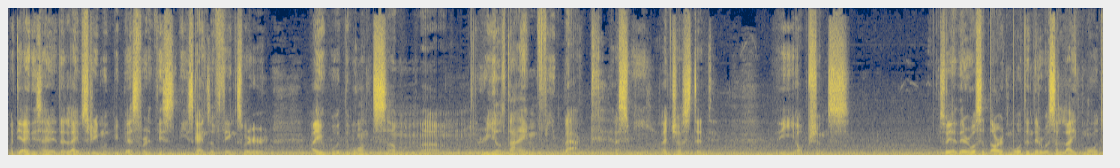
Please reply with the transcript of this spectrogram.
But yeah i decided the live stream would be best for this these kinds of things where i would want some um, real-time feedback as we adjusted the options. So yeah there was a dark mode and there was a light mode.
